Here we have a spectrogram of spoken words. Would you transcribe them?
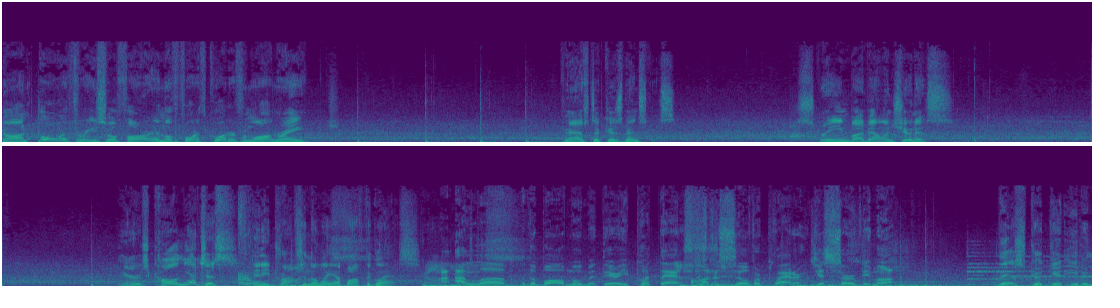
Gone 0 3 so far in the fourth quarter from long range. Pass to Kuzminskas. Screened by Valanciunas. Here's Kalnietis, and he drops in the layup off the glass. I, I love the ball movement there. He put that on a silver platter, just served him up. This could get even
